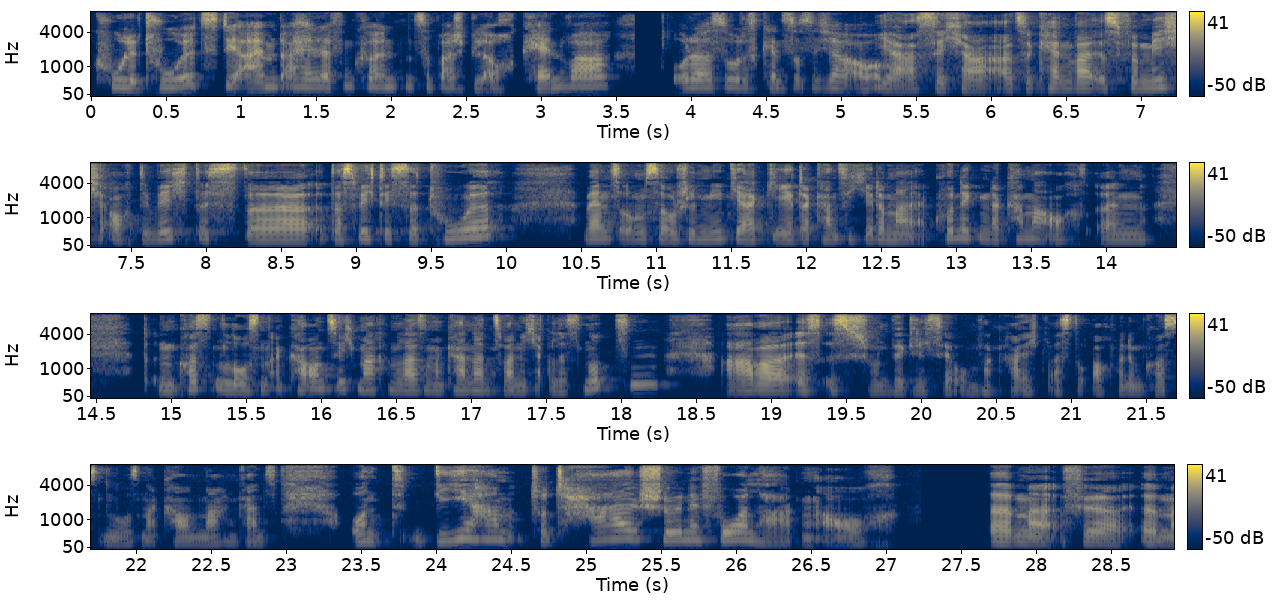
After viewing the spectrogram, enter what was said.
coole Tools, die einem da helfen könnten, zum Beispiel auch Canva oder so, das kennst du sicher auch. Ja, sicher. Also Canva ist für mich auch die wichtigste, das wichtigste Tool, wenn es um Social Media geht. Da kann sich jeder mal erkundigen. Da kann man auch einen, einen kostenlosen Account sich machen lassen. Man kann dann zwar nicht alles nutzen, aber es ist schon wirklich sehr umfangreich, was du auch mit dem kostenlosen Account machen kannst. Und die haben total schöne Vorlagen auch ähm, für ähm,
